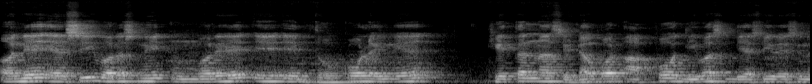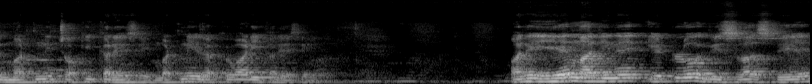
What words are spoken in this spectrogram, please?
અને એંસી વર્ષની ઉંમરે એ એક ધોકો લઈને ખેતરના સીઢા પર આખો દિવસ બેસી રહેશે મઠની ચોકી કરે છે, મઠની રખવાડી કરે છે. અને એ માજીને એટલો વિશ્વાસ છે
